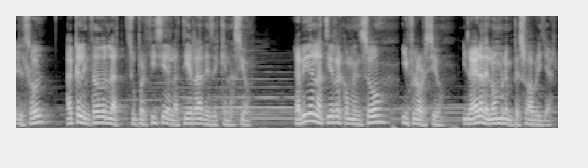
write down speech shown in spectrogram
el Sol, ha calentado la superficie de la Tierra desde que nació. La vida en la Tierra comenzó y floreció, y la era del hombre empezó a brillar.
